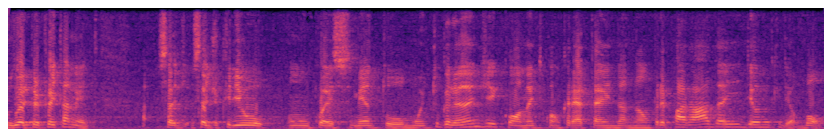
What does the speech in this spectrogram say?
Fluía perfeitamente. Você adquiriu um conhecimento muito grande, com a mente concreta ainda não preparada e deu no que deu. Bom,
